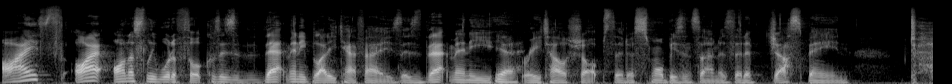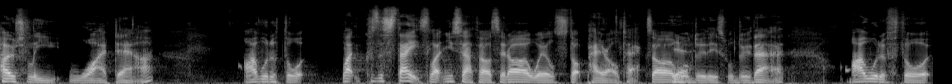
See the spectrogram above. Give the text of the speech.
I th- I honestly would have thought because there's that many bloody cafes, there's that many Yeah. retail shops that are small business owners that have just been totally wiped out. I would have thought, like, because the states, like New South Wales, said, "Oh, we'll stop payroll tax. Oh, Yeah. we'll do this, we'll do that." I would have thought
